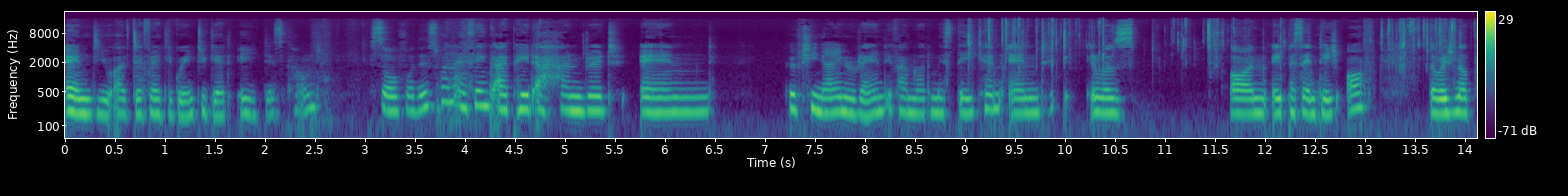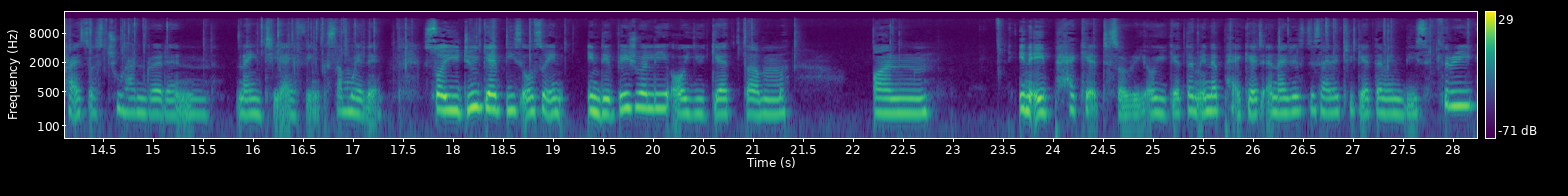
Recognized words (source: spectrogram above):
and you are definitely going to get a discount. So for this one i think i paid a hundred and 59 rand if i'm not mistaken and it was on a percentage off the original price was 290 i think somewhere there. So you do get these also in individually or you get them on in a packet sorry or you get them in a packet and i just decided to get them in these three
